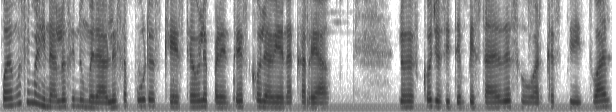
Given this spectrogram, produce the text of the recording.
Podemos imaginar los innumerables apuros que este doble parentesco le habían acarreado. Los escollos y tempestades de su barca espiritual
